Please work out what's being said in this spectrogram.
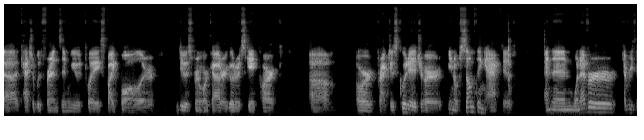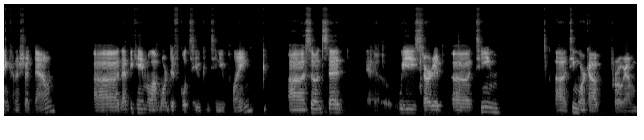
uh, catch up with friends and we would play spike ball or do a sprint workout or go to a skate park um, or practice Quidditch or, you know, something active. And then whenever everything kind of shut down, uh, that became a lot more difficult to continue playing. Uh, so instead, we started a team uh, team workout program.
